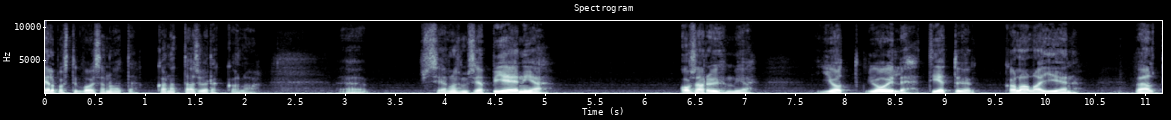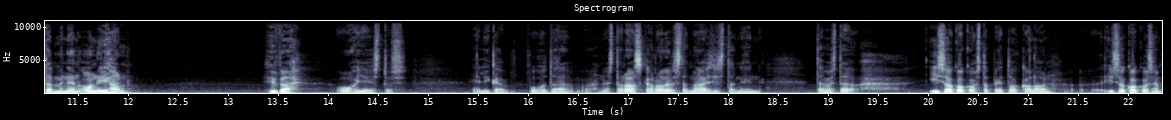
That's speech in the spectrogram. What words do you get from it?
helposti voi sanoa, että kannattaa syödä kalaa. Siellä on semmoisia pieniä osaryhmiä, joille tiettyjen kalalajien välttäminen on ihan hyvä ohjeistus. Eli puhutaan näistä raskaan olevista naisista, niin tämmöistä isokokoista petokalan, isokokoisen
